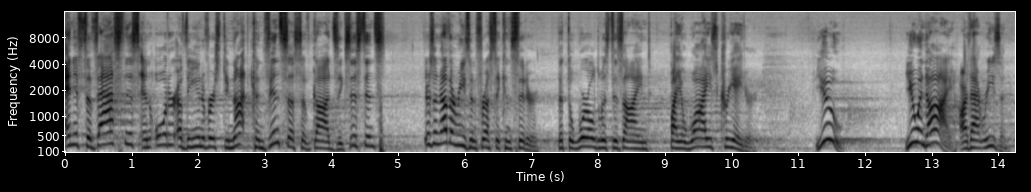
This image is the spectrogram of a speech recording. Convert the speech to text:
And if the vastness and order of the universe do not convince us of God's existence, there's another reason for us to consider that the world was designed by a wise creator. You, you and I are that reason.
